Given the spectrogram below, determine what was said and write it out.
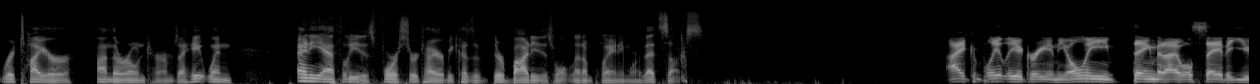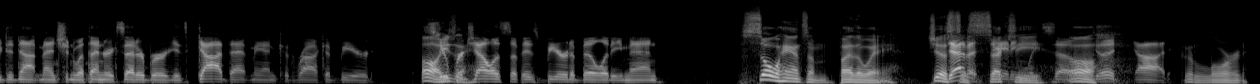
retire on their own terms. I hate when any athlete is forced to retire because of their body just won't let them play anymore. That sucks. I completely agree. And the only thing that I will say that you did not mention with Henrik Zetterberg is God, that man could rock a beard. Oh, he's Super a, jealous of his beard ability, man. so handsome, by the way. Just a sexy. so. Oh, Good God. Good lord.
